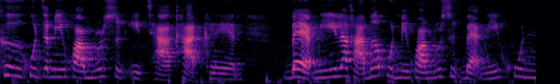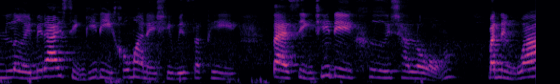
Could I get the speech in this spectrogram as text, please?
คือคุณจะมีความรู้สึกอิจฉาขาดแคลน แบบนี้แหละค่ะ เมื่อคุณมีความรู้สึกแบบนี้คุณเลยไม่ได้สิ่งที่ดีเข้ามาในชีวิตสักที แต่สิ่งที่ดีคือฉลองประหนึ่งว่า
